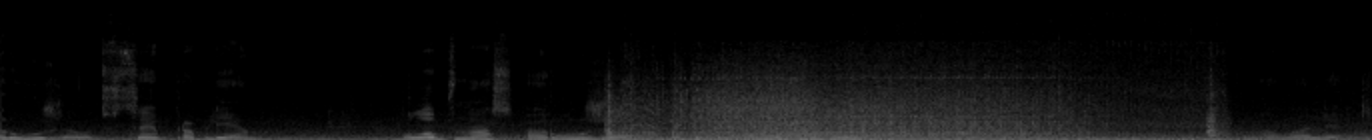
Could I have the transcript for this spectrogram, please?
оружия, от в це і проблема. Було б в нас оружие, ми могли наваляти.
